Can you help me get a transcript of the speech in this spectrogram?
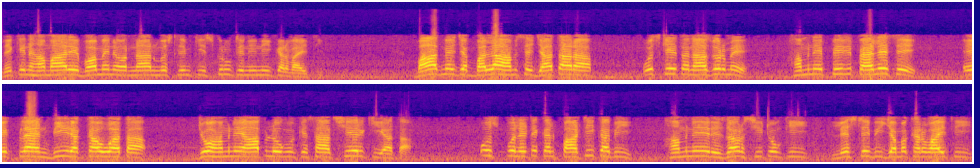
लेकिन हमारे वोमेन और नॉन मुस्लिम की स्क्रूटनी नहीं करवाई थी। बाद में जब बल्ला हमसे जाता रहा, उसके तनाजुर में हमने फिर पहले से एक प्लान बी रखा हुआ था, जो हमने आप लोगों के साथ शेयर किया था। उस पॉलिटिकल पार्टी का भी हमने रिज़र्व सीटों की लिस्टें भी जमा करवाई थी।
